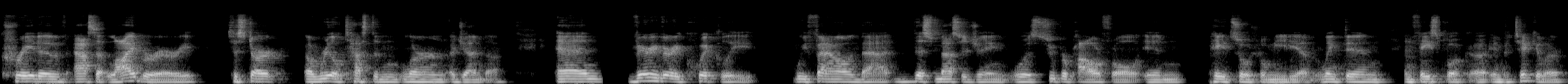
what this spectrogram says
creative asset library to start a real test and learn agenda. And very, very quickly, we found that this messaging was super powerful in paid social media, LinkedIn and Facebook uh, in particular.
